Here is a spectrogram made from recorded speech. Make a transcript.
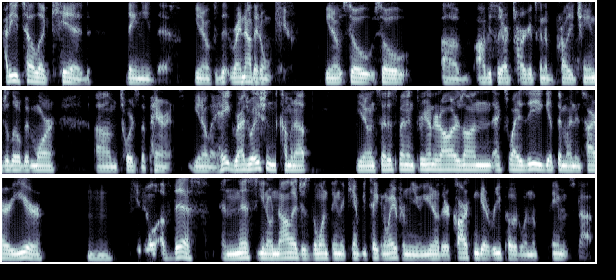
how do you tell a kid they need this you know because right now they don't care you know so so uh, obviously our target's going to probably change a little bit more um, towards the parents. You know, like, hey, graduation's coming up. You know, instead of spending three hundred dollars on X, Y, Z, get them an entire year. hmm You know, of this and this. You know, knowledge is the one thing that can't be taken away from you. You know, their car can get repoed when the payments stop.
